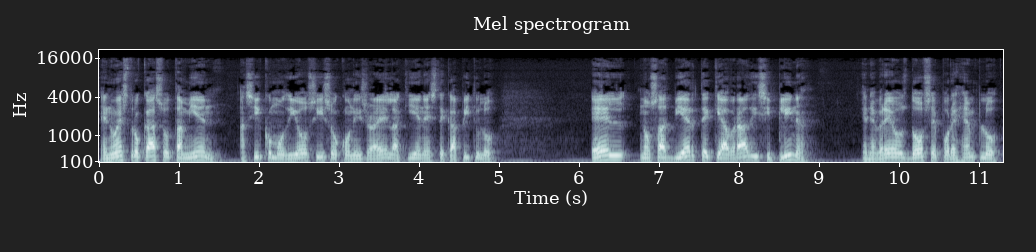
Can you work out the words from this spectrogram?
En nuestro caso también, así como Dios hizo con Israel aquí en este capítulo, él nos advierte que habrá disciplina. En Hebreos 12, por ejemplo,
